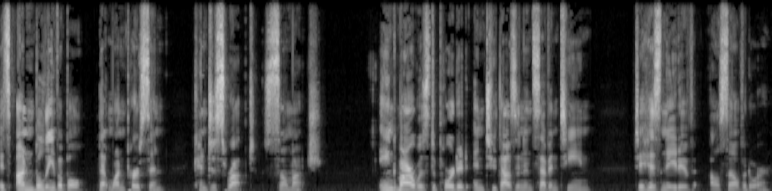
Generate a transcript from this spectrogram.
It's unbelievable that one person can disrupt so much. Ingmar was deported in 2017 to his native El Salvador.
